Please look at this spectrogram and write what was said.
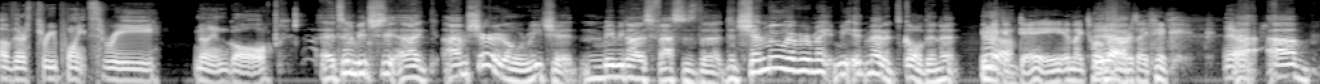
of their 3.3 million goal. It's gonna be interesting. I, I'm sure it'll reach it. Maybe not as fast as the. Did Shenmue ever make? It met its goal, didn't it? In like a day, in like twelve Yeah. hours, I think. Yeah. Um,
